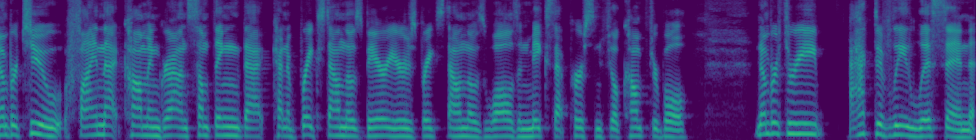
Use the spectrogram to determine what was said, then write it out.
Number two, find that common ground, something that kind of breaks down those barriers, breaks down those walls and makes that person feel comfortable. Number three, actively listen.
